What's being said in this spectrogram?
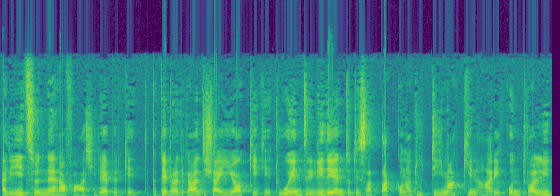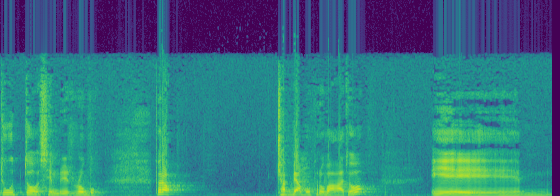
all'inizio non era facile eh, perché te praticamente c'hai gli occhi che tu entri lì dentro, ti si attaccano a tutti i macchinari, controlli tutto, sembri il robot. Però ci abbiamo provato e mm,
